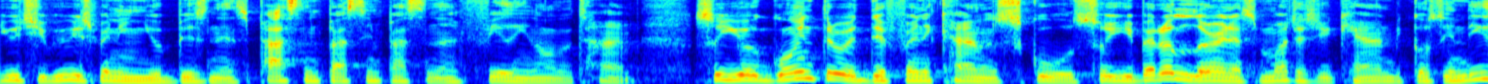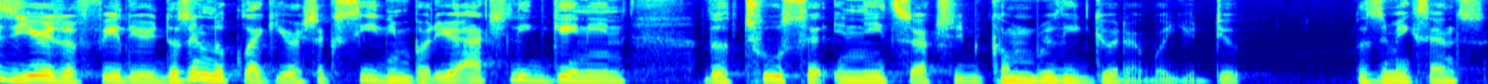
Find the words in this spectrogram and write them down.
YouTube, you'll be spending your business, passing, passing, passing, and failing all the time. So you're going through a different kind of school. So you better learn as much as you can because in these years of failure, it doesn't look like you're succeeding, but you're actually gaining the tool set you need to actually become really good at what you do. Does it make sense?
